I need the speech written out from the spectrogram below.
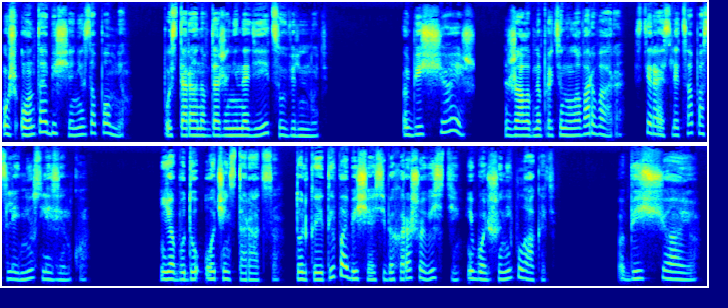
Уж он-то обещание запомнил. Пусть Таранов даже не надеется увильнуть. «Обещаешь?» — жалобно протянула Варвара, стирая с лица последнюю слезинку. «Я буду очень стараться. Только и ты пообещай себя хорошо вести и больше не плакать». «Обещаю», —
